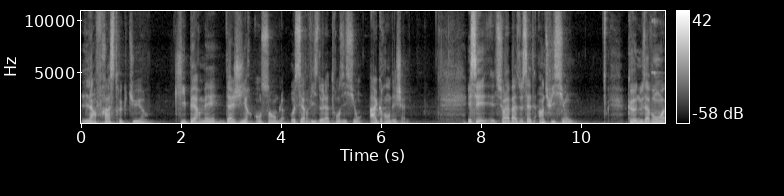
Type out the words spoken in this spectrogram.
l'infrastructure qui permet d'agir ensemble au service de la transition à grande échelle. Et c'est sur la base de cette intuition que nous avons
